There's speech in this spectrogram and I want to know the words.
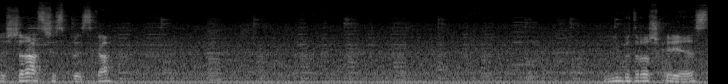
Jeszcze raz się spryska. Niby troszkę jest.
